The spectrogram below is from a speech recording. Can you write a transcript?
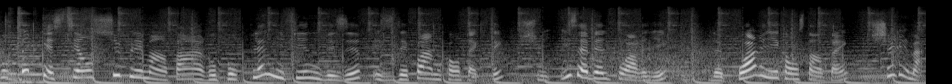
Pour toute question supplémentaire ou pour planifier une visite, n'hésitez pas à me contacter. Je suis Isabelle Poirier de Poirier Constantin chez Remax.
